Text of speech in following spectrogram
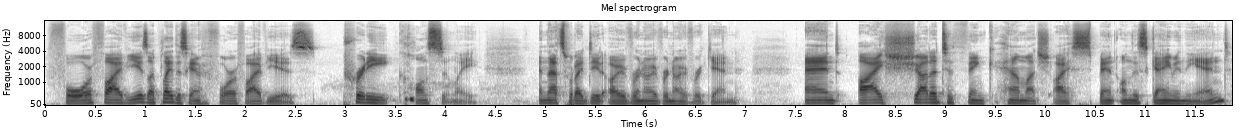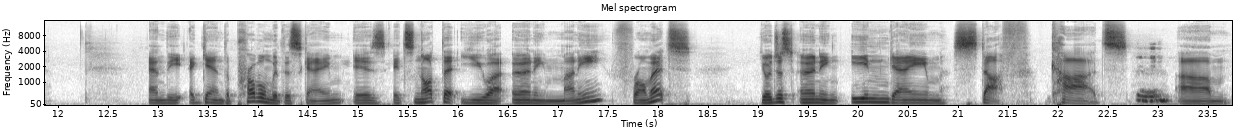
four or five years, I played this game for four or five years pretty constantly. And that's what I did over and over and over again. And I shudder to think how much I spent on this game in the end. And the again, the problem with this game is it's not that you are earning money from it. You're just earning in-game stuff, cards, um,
